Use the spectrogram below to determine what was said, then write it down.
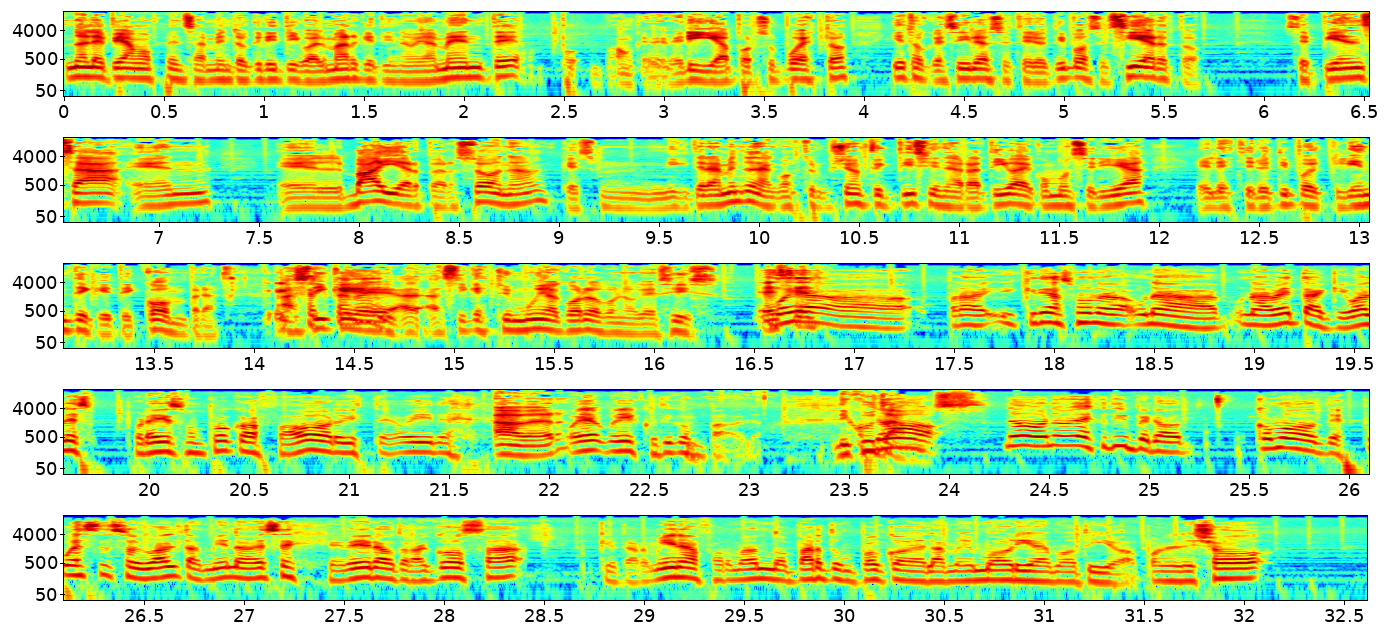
no le pegamos pensamiento crítico al marketing, obviamente, aunque debería, por supuesto. Y esto que sí, los estereotipos es cierto. Se piensa en el buyer persona, que es un- literalmente una construcción ficticia y narrativa de cómo sería el estereotipo de cliente que te compra. Así que, a- así que estoy muy de acuerdo con lo que decís. Es Voy el- a. Y quería hacer una, una, una beta que igual es por ahí es un poco a favor, ¿viste? Voy a, ir- A ver, voy a- voy a discutir con Pablo. discutamos. No, no voy a discutir, pero como después eso igual también a veces genera otra cosa que termina formando parte un poco de la memoria emotiva. Ponele yo,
